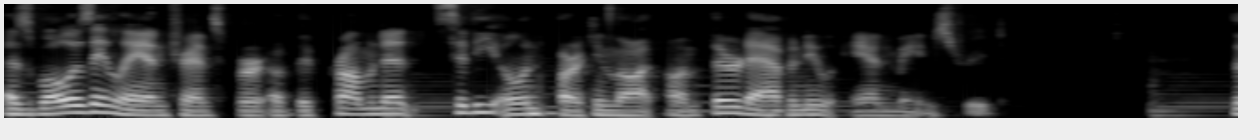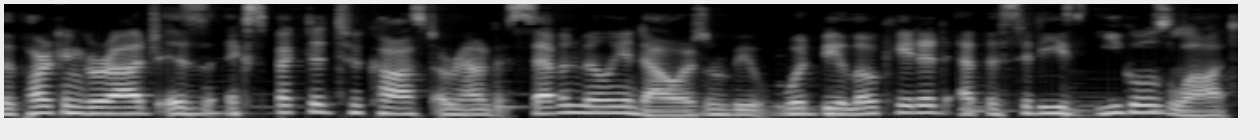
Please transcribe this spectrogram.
as well as a land transfer of the prominent city owned parking lot on 3rd Avenue and Main Street. The parking garage is expected to cost around $7 million and would be located at the city's Eagles lot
